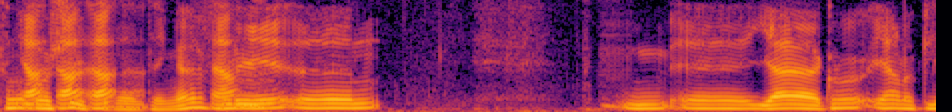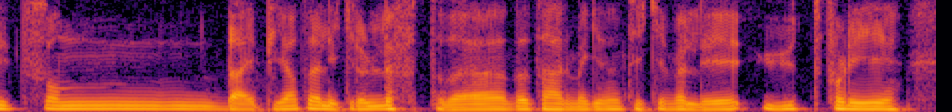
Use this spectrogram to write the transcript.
kan jeg Ja, bare ja, skyte ja, inn en ting her? Fordi eh, eh, jeg, er, jeg er nok litt sånn deg, Pia, at jeg liker å løfte det, dette her med genetikken veldig ut. Fordi eh,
